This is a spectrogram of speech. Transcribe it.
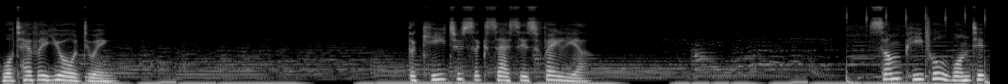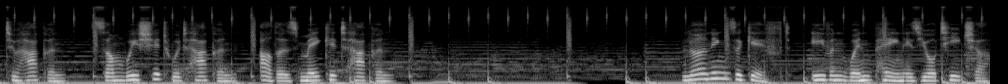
whatever you're doing. The key to success is failure. Some people want it to happen, some wish it would happen, others make it happen. Learning's a gift, even when pain is your teacher.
